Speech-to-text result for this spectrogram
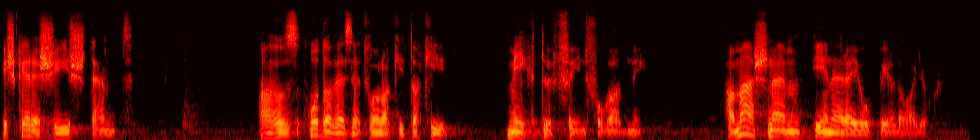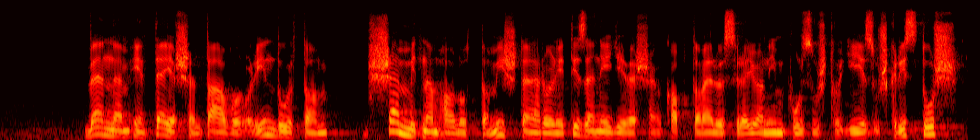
és keresi Istent, ahhoz oda vezet valakit, aki még több fényt fog adni. Ha más nem, én erre jó példa vagyok. Bennem én teljesen távolról indultam, semmit nem hallottam Istenről, én 14 évesen kaptam először egy olyan impulzust, hogy Jézus Krisztus,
